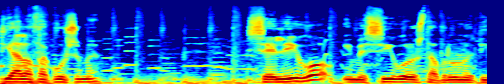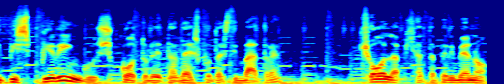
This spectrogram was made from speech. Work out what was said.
Τι άλλο θα ακούσουμε; Σε λίγο είμαι σίγουρος θα βρουν ότι οι πισπυρίγκου σκότωνε τα δέσποτα στην Πάτρα και όλα πια τα περιμένω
